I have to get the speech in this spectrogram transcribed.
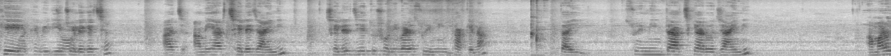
খেয়ে বেরিয়ে চলে গেছে। আজ আমি আর ছেলে যাইনি। ছেলের যেহেতু শনিবারে সুইমিং থাকে না তাই সুইমিংটা আজকে আরও যায়নি আমারও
